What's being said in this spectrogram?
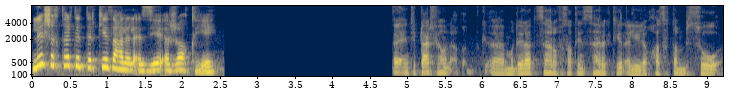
ليش اخترت التركيز على الأزياء الراقية؟ إيه أنت بتعرفي هون آه، موديلات السهر وفساتين السهر كثير قليلة وخاصة بالسوق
